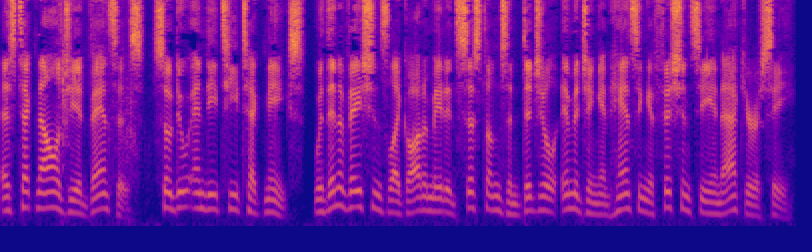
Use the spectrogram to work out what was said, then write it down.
As technology advances, so do NDT techniques, with innovations like automated systems and digital imaging enhancing efficiency and accuracy.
